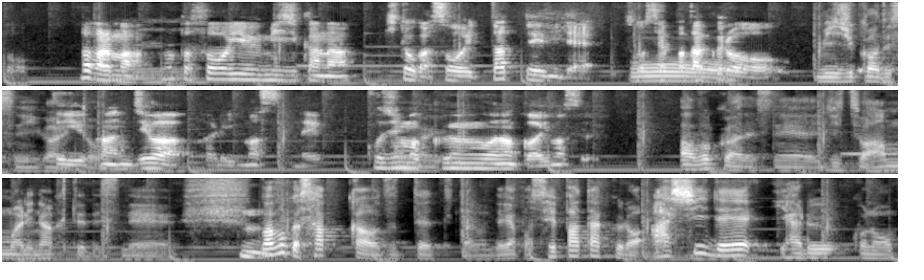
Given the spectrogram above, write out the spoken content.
そう。だからまあ、うん本当そういう身近な人がそう言ったっていう意味で、そうセパタクロ身近ですね意ーっていう外と感じはありますね。小島くんはなんかあります、あ僕はですね実はあんまりなくてですね、うん。まあ、僕はサッカーをずっとやってたのでやっぱセパタクロー足でやるこの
